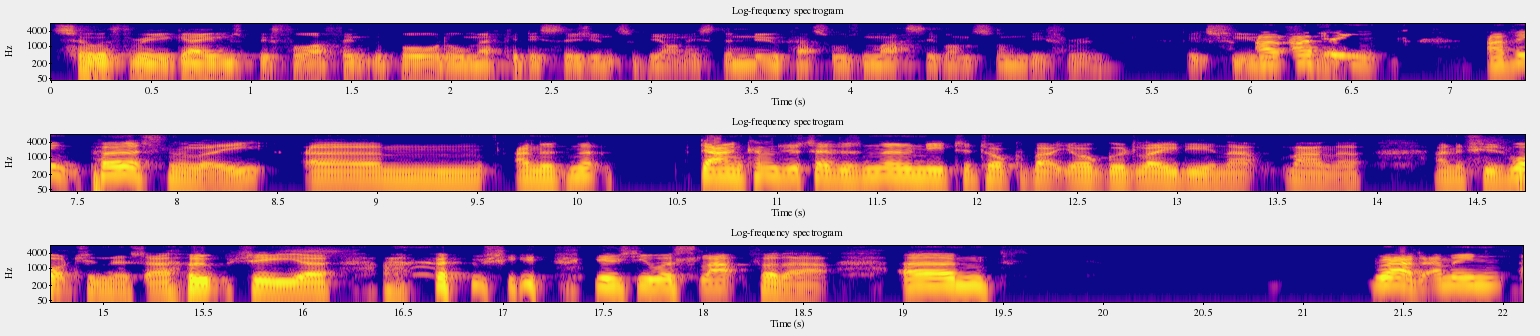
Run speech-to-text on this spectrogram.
two or three games before I think the board will make a decision. To be honest, and Newcastle's massive on Sunday for him. It's huge. I, I think I think personally, um, and there's no, Dan, can I just say there's no need to talk about your good lady in that manner. And if she's watching this, I hope she, uh, I hope she gives you a slap for that. Um, Brad, I mean,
